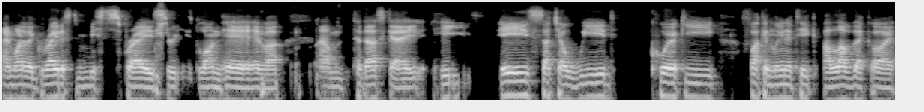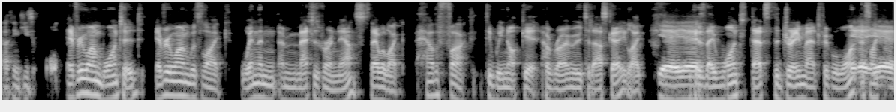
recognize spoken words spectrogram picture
and one of the greatest mist sprays through his blonde hair ever. Um, Tadasuke, he he's such a weird, quirky, fucking lunatic. I love that guy. I think he's Everyone wanted. Everyone was like, when the uh, matches were announced, they were like, "How the fuck did we not get Hiromu Tadasuke?" Like yeah, yeah. because they want. That's the dream match people want. yeah, it's like yeah.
